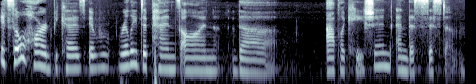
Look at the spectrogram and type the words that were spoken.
It's so hard because it really depends on the application and the system.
